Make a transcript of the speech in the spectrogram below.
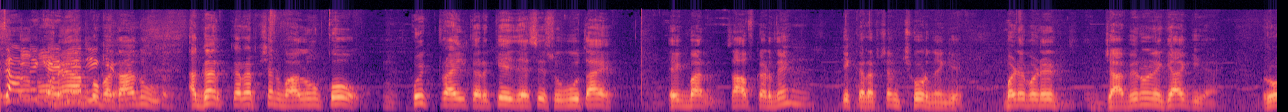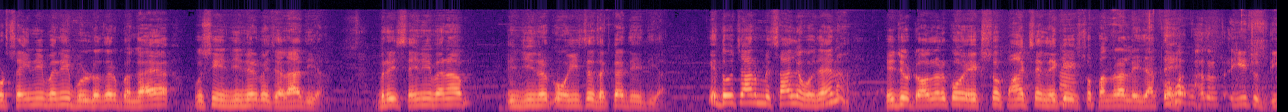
साहब ने कह मैं आपको बता दूँ अगर करप्शन वालों को क्विक ट्रायल करके जैसे सबूत आए एक बार साफ़ कर दें कि करप्शन छोड़ देंगे। बड़े बड़े जाबिरों ने क्या किया है? रोड सही नहीं बनी बुलडोजर मंगाया उसी इंजीनियर पे चला दिया। ब्रिज सही नहीं बना इंजीनियर को वहीं से धक्का दे दिया। ये दो चार मिसालें हो जाए ना ये जो डॉलर को 105 से लेके हाँ। 115 ले जाते हैं। हज़रत ये जो दी,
